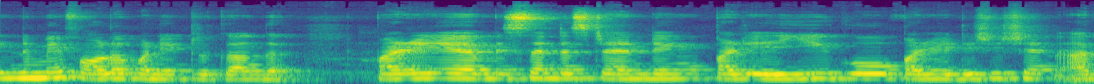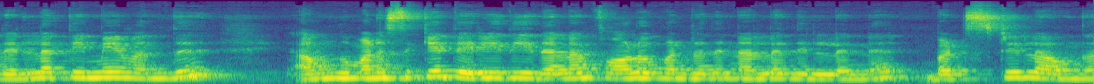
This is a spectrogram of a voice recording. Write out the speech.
இன்னுமே ஃபாலோ பண்ணிகிட்ருக்காங்க பழைய மிஸ் அண்டர்ஸ்டாண்டிங் பழைய ஈகோ பழைய டிசிஷன் அது எல்லாத்தையுமே வந்து அவங்க மனசுக்கே தெரியுது இதெல்லாம் ஃபாலோ பண்ணுறது நல்லது இல்லைன்னு. பட் ஸ்டில் அவங்க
